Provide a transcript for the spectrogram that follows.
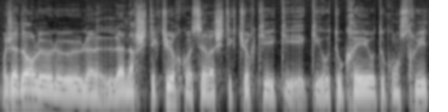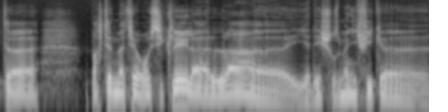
moi j'adore le, le- la- l'architecture, quoi. C'est l'architecture qui est, qui est, qui est auto-créée, auto-construite, euh, à partir de matières recyclées. Là, là, euh, il y a des choses magnifiques, euh,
